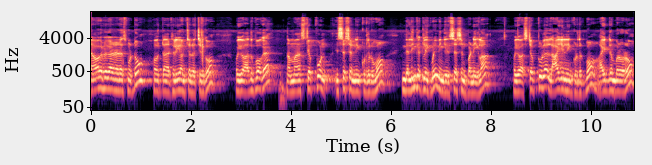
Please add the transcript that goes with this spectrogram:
நவகிரக அட்ரஸ் மட்டும் ஒரு டெலிகிராம் சேனல் வச்சுருக்கோம். ஓகே அது போக நம்ம ஸ்டெப் ஒன் ரிஜிஸ்ட்ரேஷன் லிங்க் கொடுத்துருப்போம். இந்த லிங்கை கிளிக் பண்ணி நீங்கள் ரிஜிஸ்ட்ரேஷன் பண்ணிக்கலாம். ஓகேவா ஸ்டெப் டூவில் லாகின் லிங்க் கொடுத்துருப்போம். ஐடி நம்பர் வரும்.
